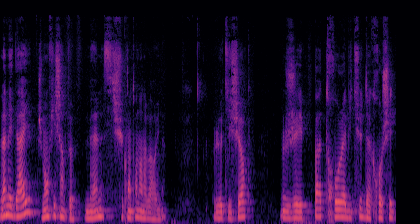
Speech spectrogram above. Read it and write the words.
La médaille, je m'en fiche un peu, même si je suis content d'en avoir une. Le t-shirt, j'ai pas trop l'habitude d'accrocher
